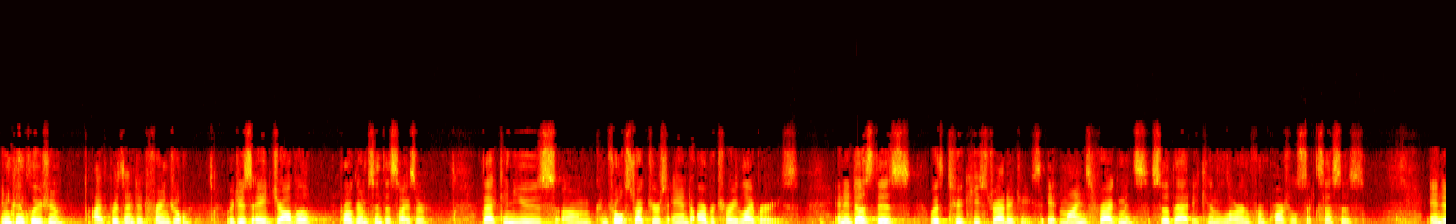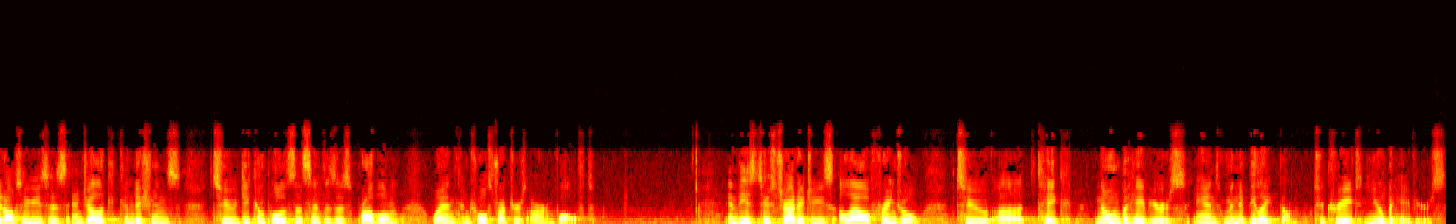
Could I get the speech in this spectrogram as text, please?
In conclusion, I've presented FrAngel, which is a Java program synthesizer that can use um, control structures and arbitrary libraries. And it does this with two key strategies. It mines fragments so that it can learn from partial successes, and it also uses angelic conditions to decompose the synthesis problem when control structures are involved. And these two strategies allow FrAngel to uh, take known behaviors and manipulate them to create new behaviors.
